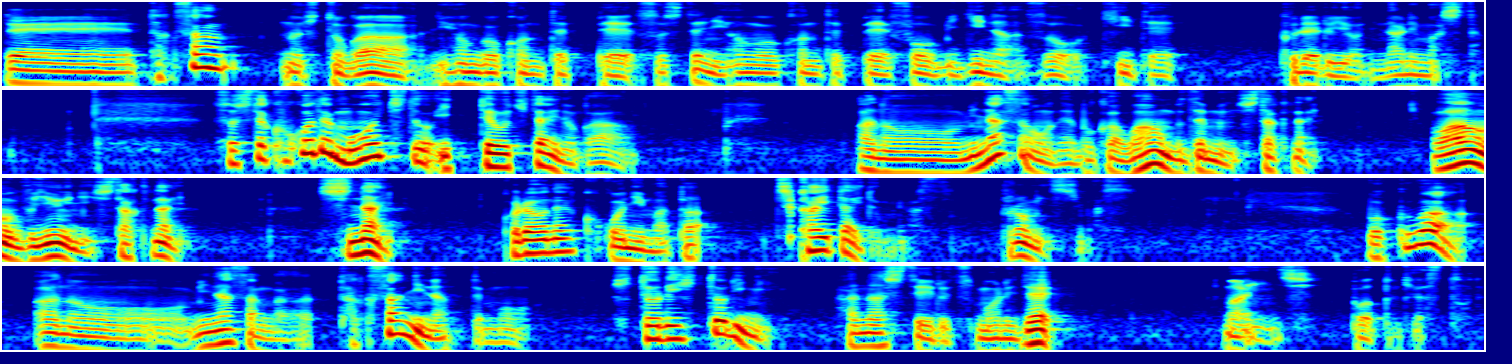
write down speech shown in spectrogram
でたくさんの人が日本語コンテッペそして日本語コンテッペ for beginners を聞いてくれるようになりました。そしてここでもう一度言っておきたいのがあの皆さんをね僕は one of them にしたくない。one of you にしたくない。しない。これをねここにまた誓いたいと思います。プロミスします。僕はあの皆さんがたくさんになっても一人一人に話しているつもりで毎日ポッドキャストで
